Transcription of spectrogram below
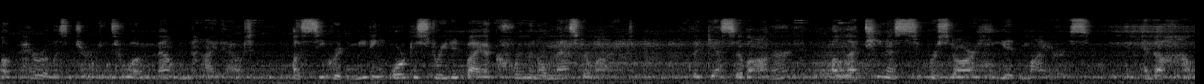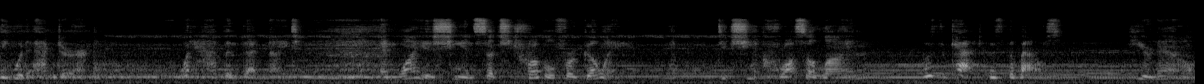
A perilous journey to a mountain hideout. A secret meeting orchestrated by a criminal mastermind. The guests of honor, a Latina superstar he admires, and a Hollywood actor. What happened that night? And why is she in such trouble for going? Did she cross a line? Who's the cat? Who's the mouse? Here now,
